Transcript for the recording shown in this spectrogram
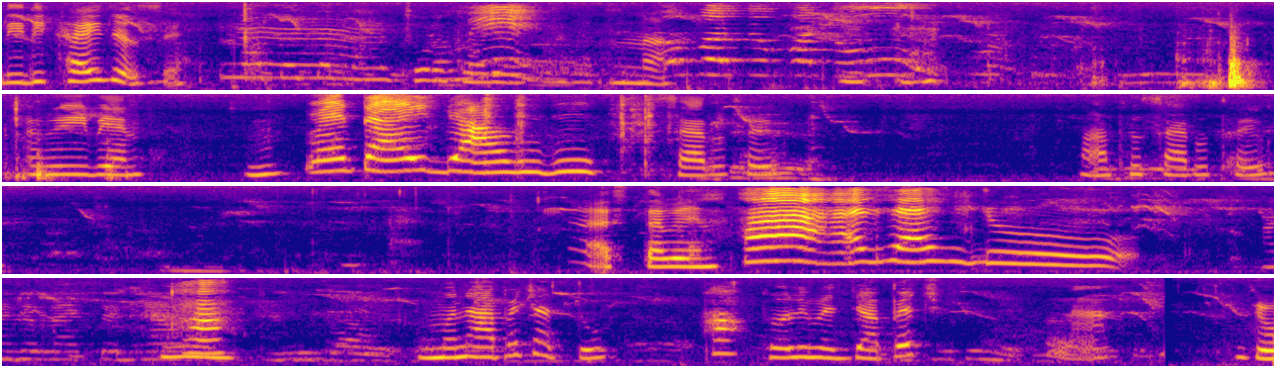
દીદી ખાઈ જશે? ના. રી બેન. સારું થયું? માથું સારું થયું? આસ્તા બેન. હા મને આપે છે તું? હા થોડી મેં આપે છે. જો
